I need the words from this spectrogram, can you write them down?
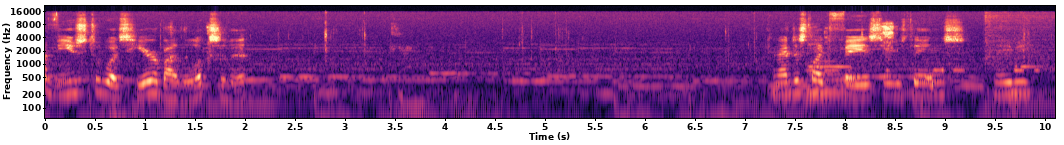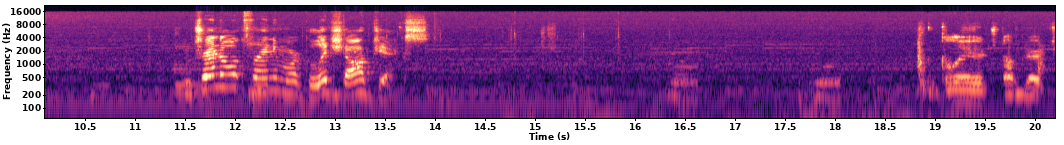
Of use to us here by the looks of it. Can I just like phase through things, maybe? I'm trying to look for any more glitched objects. Glitched object.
